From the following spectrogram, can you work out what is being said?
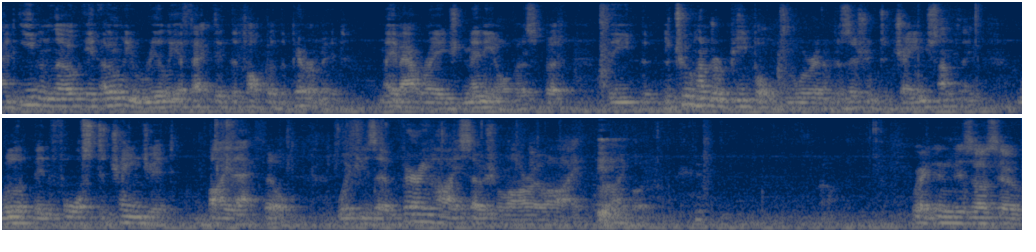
And even though it only really affected the top of the pyramid, may have outraged many of us, but the, the, the 200 people who were in a position to change something will have been forced to change it by that film, which is a very high social ROI in my book. Right, and this also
